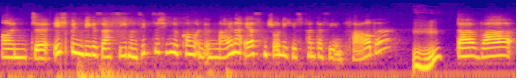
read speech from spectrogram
Und äh, ich bin, wie gesagt, 77 hingekommen und in meiner ersten Show, die hieß Fantasie in Farbe, Mhm. da war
